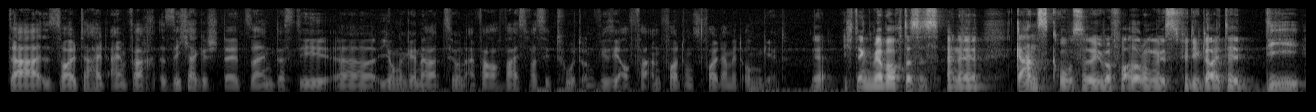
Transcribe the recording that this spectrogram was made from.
da sollte halt einfach sichergestellt sein, dass die äh, junge Generation einfach auch weiß, was sie tut und wie sie auch verantwortungsvoll damit umgeht. Ja, ich denke mir aber auch, dass es eine ganz große Überforderung ist für die Leute, die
